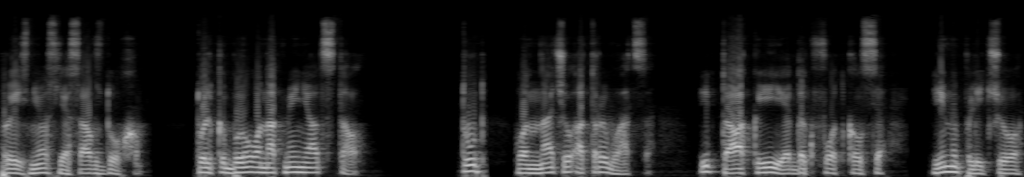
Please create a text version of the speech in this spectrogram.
произнес я со вздохом. Только бы он от меня отстал. Он начал отрываться. И так, и эдак фоткался. И на плечо,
